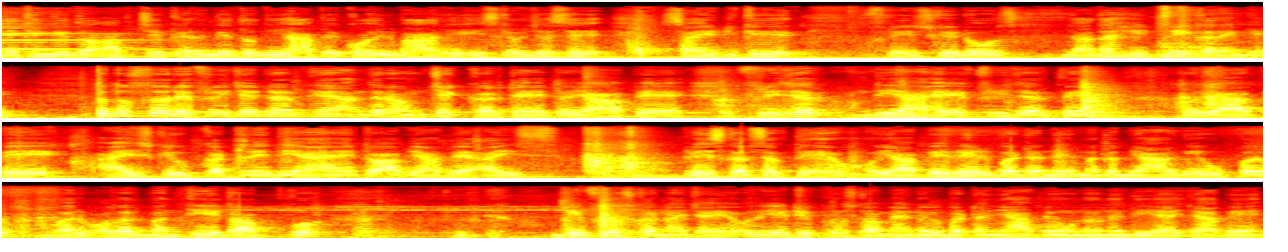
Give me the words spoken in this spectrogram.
देखेंगे तो आप चेक करेंगे तो यहाँ पे कॉइल बाहर है, इसकी वजह से साइड के फ्रिज के डोर्स ज़्यादा हीट नहीं करेंगे। तो दोस्तों रेफ्रिजरेटर के अंदर हम चेक करते हैं तो यहाँ पे फ्रीज़र दिया है फ्रीज़र पे, और यहाँ पे आइस क्यूब का ट्रे दिया है तो आप यहाँ पे आइस प्लेस कर सकते हैं, और यहाँ पे रेड बटन है मतलब यहाँ के ऊपर बर्फ़ अगर बनती है तो आपको डिफ्रोस्ट करना चाहिए, और ये डिफ्रोस्ट का मैनुअल बटन यहाँ पे उन्होंने दिया है, जहाँ पे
